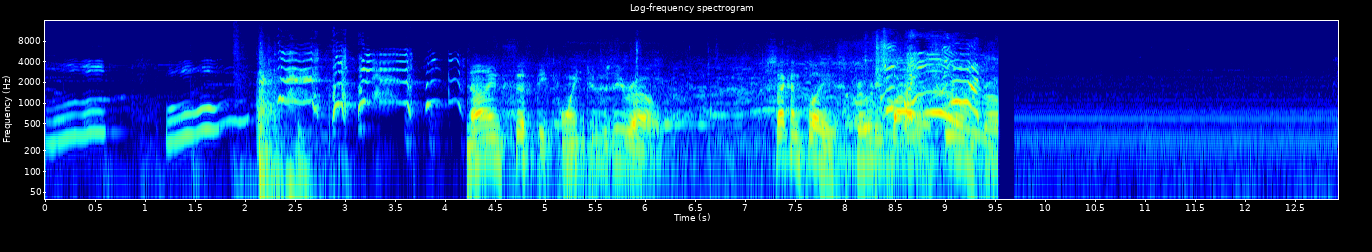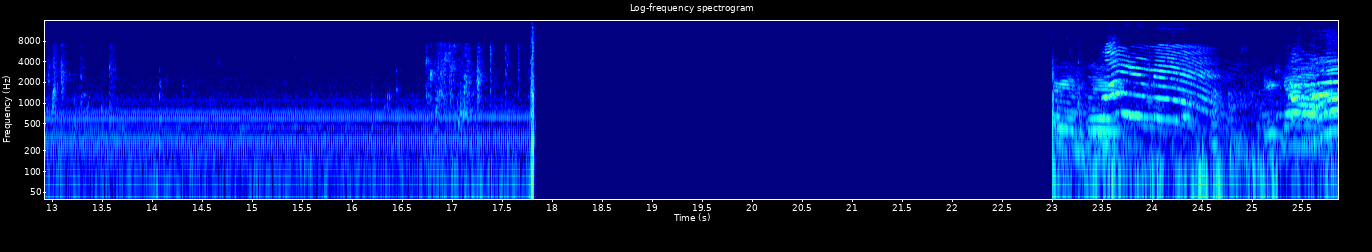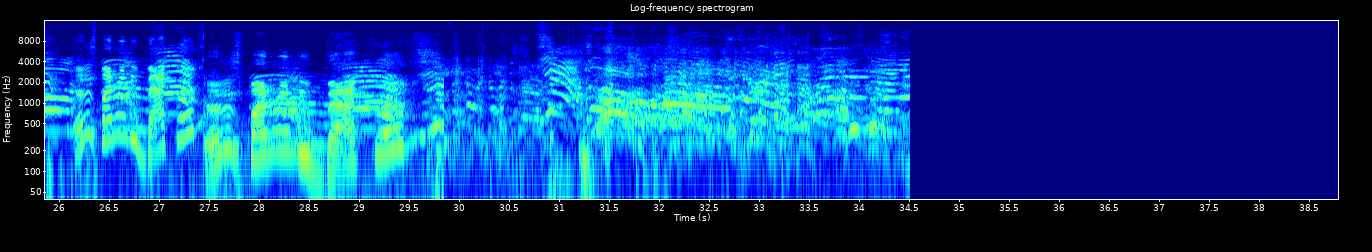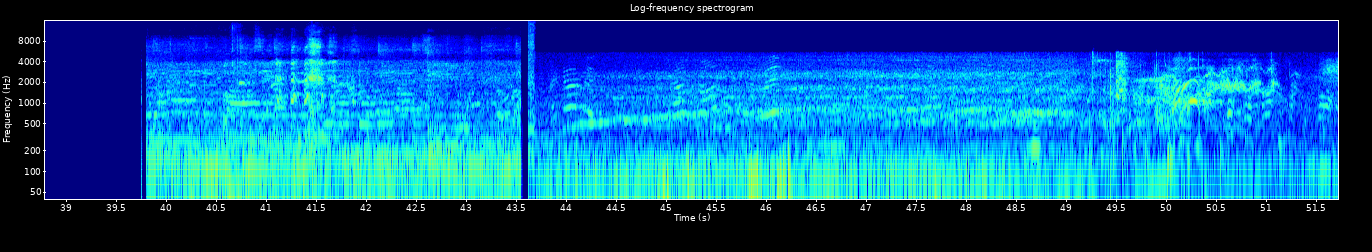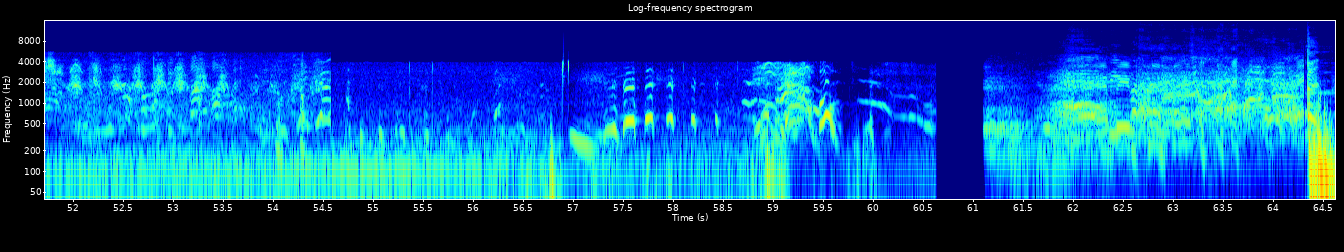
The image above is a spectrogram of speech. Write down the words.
Oh. Oh. 950.20. Second place, Brody Byers. Stone Doesn't Spider-Man do backflips? Doesn't Spider-Man do backflips?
